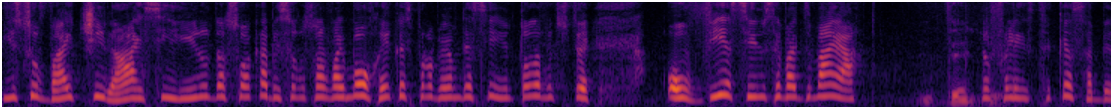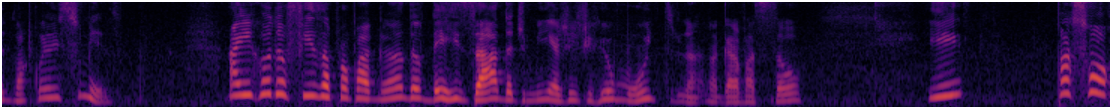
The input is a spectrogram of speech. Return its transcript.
isso vai tirar esse hino da sua cabeça. A senhora vai morrer com esse problema desse hino. Toda vez que você ouvir esse hino, você vai desmaiar. Entendi. Eu falei, você quer saber de uma coisa? É isso mesmo. Aí, quando eu fiz a propaganda, eu dei risada de mim, a gente riu muito na, na gravação. E passou.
